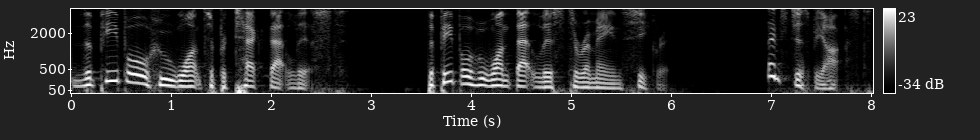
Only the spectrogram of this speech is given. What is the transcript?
the people who want to protect that list, the people who want that list to remain secret, let's just be honest.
